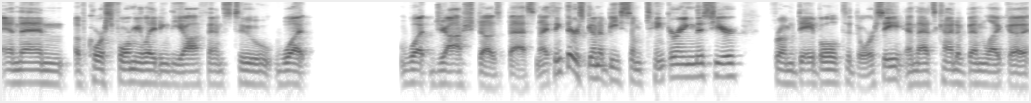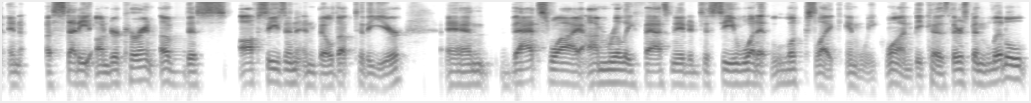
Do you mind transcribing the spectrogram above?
And then, of course, formulating the offense to what what Josh does best. And I think there's going to be some tinkering this year from Daboll to Dorsey, and that's kind of been like a an, a steady undercurrent of this offseason and build up to the year. And that's why I'm really fascinated to see what it looks like in week one, because there's been little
